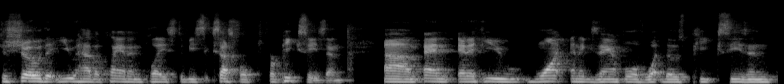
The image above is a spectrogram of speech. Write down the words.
to show that you have a plan in place to be successful for peak season. Um, and, and if you want an example of what those peak season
